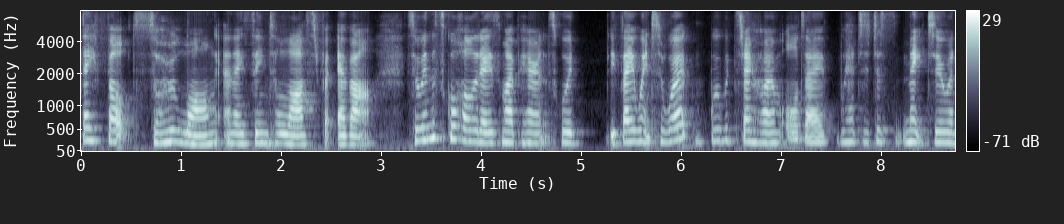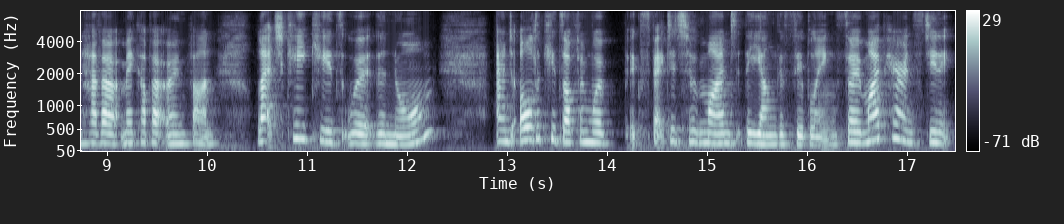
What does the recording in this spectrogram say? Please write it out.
they felt so long and they seemed to last forever. So, in the school holidays, my parents would if they went to work, we would stay home all day. We had to just make do and have our make up our own fun. Latchkey kids were the norm. And older kids often were expected to mind the younger siblings. So my parents didn't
